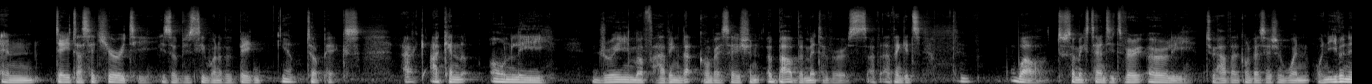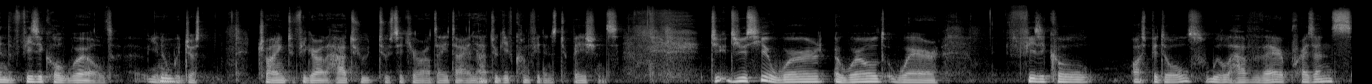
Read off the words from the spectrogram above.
And data security is obviously one of the big topics. I, I, can only dream of having that conversation about the metaverse. I, I think it's, mm. well, to some extent, it's very early to have that conversation when, when even in the physical world, you know, mm. we're just trying to figure out how to, to secure our data and how to give confidence to patients. Do, do you see a, word, a world where physical hospitals will have their presence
